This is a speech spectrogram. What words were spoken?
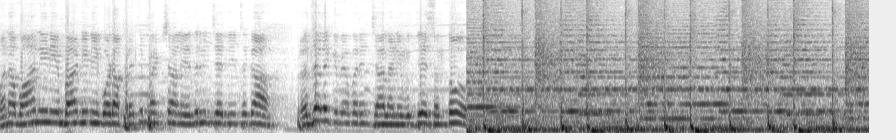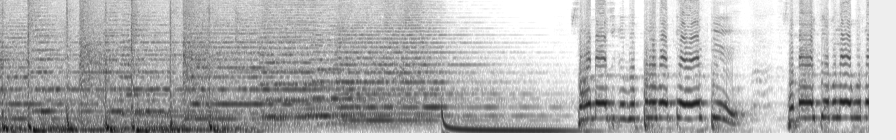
మన వాణిని బాణిని కూడా ప్రతిపక్షాలను ఎదిరించే దిశగా ప్రజలకు వివరించాలనే ఉద్దేశంతో సమాజంలో ఉన్న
